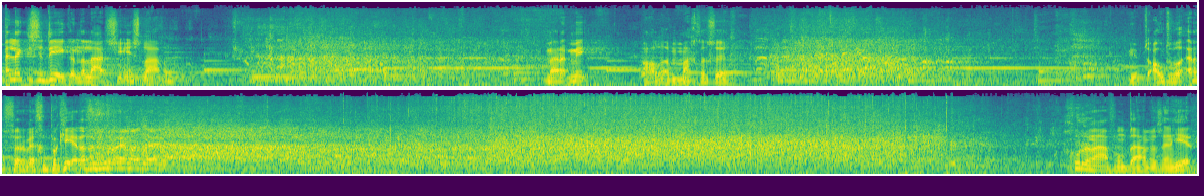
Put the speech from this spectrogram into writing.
Elektrische deken, dan laten ze je inslapen. Maar het. Allemachtig zeg. U hebt de auto wel erg ver weg geparkeerd. Dat is het zeggen. Goedenavond, dames en heren.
